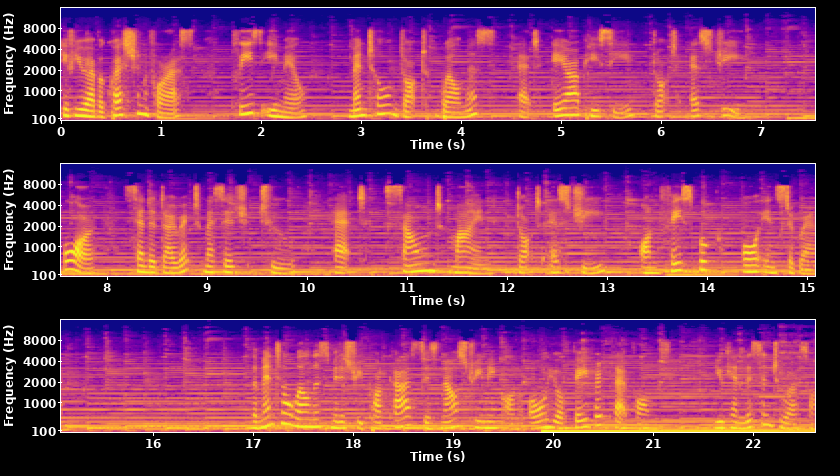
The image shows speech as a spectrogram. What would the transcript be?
If you have a question for us, please email mental.wellness at arpc.sg or send a direct message to at soundmind.sg on Facebook or Instagram. The Mental Wellness Ministry podcast is now streaming on all your favorite platforms. You can listen to us on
